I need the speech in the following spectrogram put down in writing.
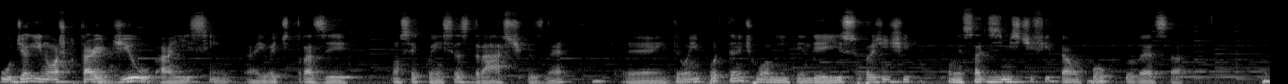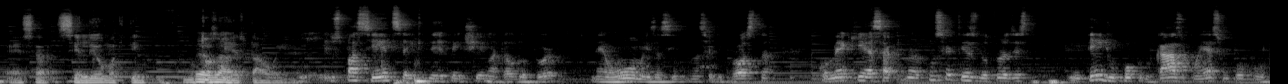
o diagnóstico tardio, aí sim, aí vai te trazer consequências drásticas, né? É, então é importante o homem entender isso para a gente começar a desmistificar um pouco toda essa essa celeuma que tem no toque retal aí, né? E dos pacientes aí que de repente chegam até o doutor, né, homens assim com câncer de próstata, como é que é essa, com certeza o doutor às vezes entende um pouco do caso, conhece um pouco, um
